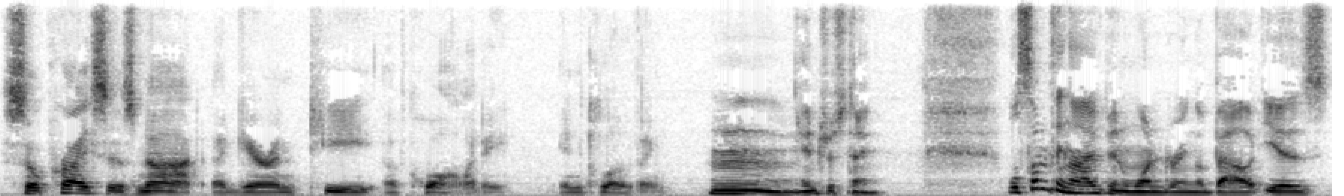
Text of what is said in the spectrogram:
So price is not a guarantee of quality in clothing. Hmm, interesting. Well, something I've been wondering about is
